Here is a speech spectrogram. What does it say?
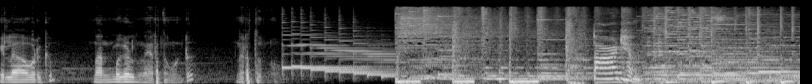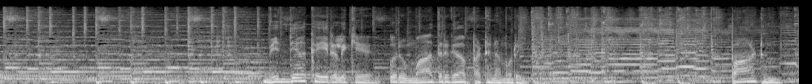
എല്ലാവർക്കും നന്മകൾ നേർന്നുകൊണ്ട് നിർത്തുന്നു. പാഠം. വിദ്യാ കൈരളിക്ക് ഒരു മാതൃകാ പഠനമുറി. പാഠം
